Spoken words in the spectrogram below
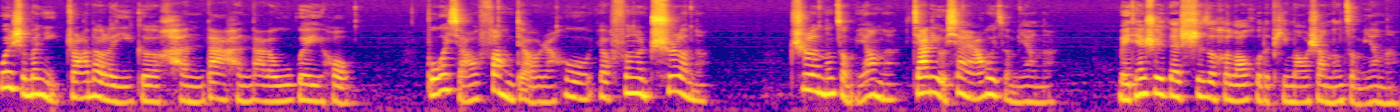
为什么你抓到了一个很大很大的乌龟以后，不会想要放掉，然后要分了吃了呢？吃了能怎么样呢？家里有象牙会怎么样呢？每天睡在狮子和老虎的皮毛上能怎么样呢？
